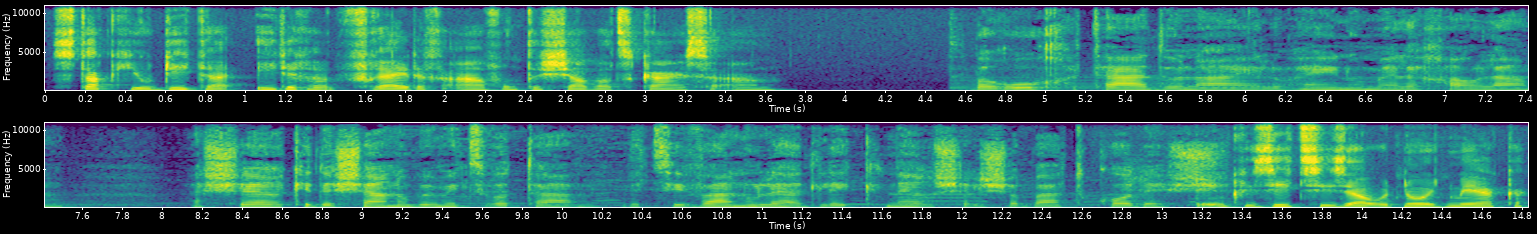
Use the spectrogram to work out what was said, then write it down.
stak Judita iedere vrijdagavond de Shabbatskaarsen aan. ברוך אתה אדוני אלוהינו מלך העולם, אשר קידשנו במצוותיו וציוונו להדליק נר של שבת קודש. De inquisitie zou het nooit merken,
